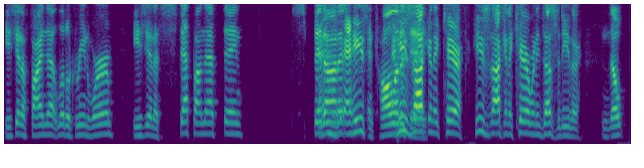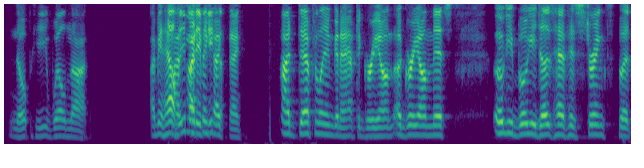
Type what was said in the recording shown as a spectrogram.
He's going to find that little green worm. He's going to step on that thing, spit on it, and he's and call and it. He's not going to care. He's not going to care when he does it either. Nope, nope, he will not. I mean, hell, I, he might I even eat I, the thing. I definitely am going to have to agree on agree on this. Oogie Boogie does have his strengths, but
